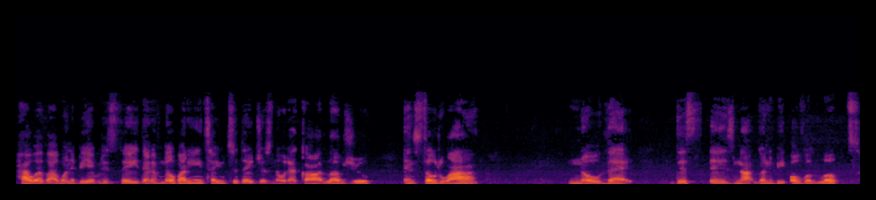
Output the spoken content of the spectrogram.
However, I want to be able to say that if nobody ain't tell you today, just know that God loves you and so do I. Know that this is not going to be overlooked.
